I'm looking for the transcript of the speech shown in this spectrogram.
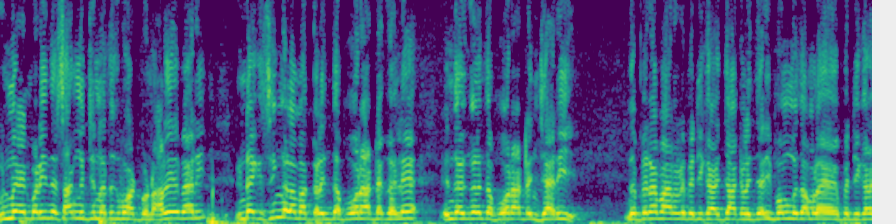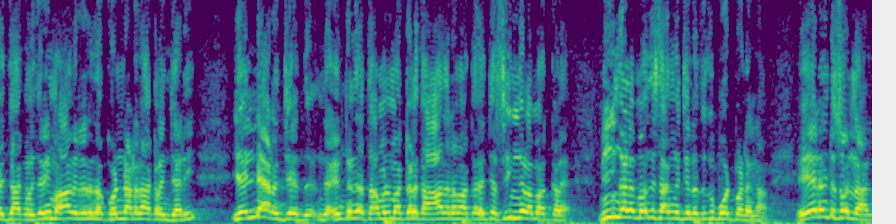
உண்மையின்படி இந்த சங்கு சின்னத்துக்கு பாட் பண்ணணும் அதே மாதிரி இன்றைக்கு சிங்கள மக்கள் இந்த போராட்டங்களே இந்த எங்கள் இந்த போராட்டம் சரி இந்த பிரபாரனை பற்றி கலைச்சாக்களும் சரி பொங்கு தமிழை பற்றி கலைச்சாக்களும் சரி மாவீரர் இந்த கொண்டாடனாக்களும் சரி எல்லாரும் சேர்ந்து இந்த எங்கிருந்த தமிழ் மக்களுக்கு ஆதரவாக கலைச்ச சிங்கள மக்களை நீங்களும் வந்து சங்கு சின்னத்துக்கு போட் பண்ணலாம் ஏனென்று சொன்னால்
